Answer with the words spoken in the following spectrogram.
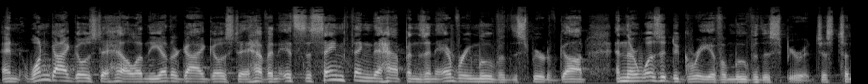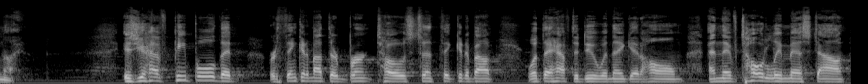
And one guy goes to hell and the other guy goes to heaven. It's the same thing that happens in every move of the Spirit of God. And there was a degree of a move of the Spirit just tonight. Is you have people that are thinking about their burnt toast and thinking about what they have to do when they get home. And they've totally missed out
